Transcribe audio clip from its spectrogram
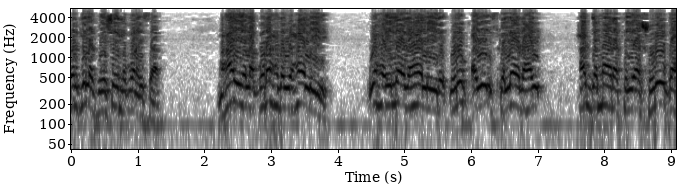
markii la fiirshay noqonaysaa. Maxaa yeele qoraxda waxaa la yidhi waxay leedahaa la yidhi duruq ayay iska leedahay. Xagga maaragtay shuruuqa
